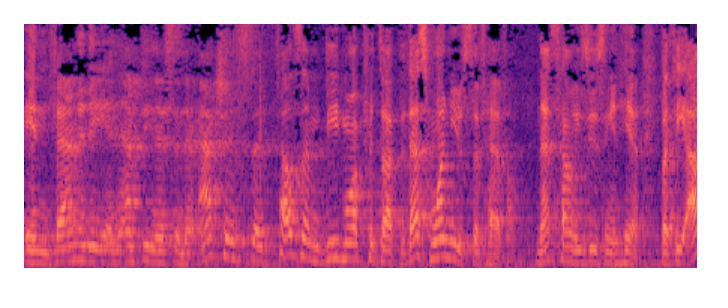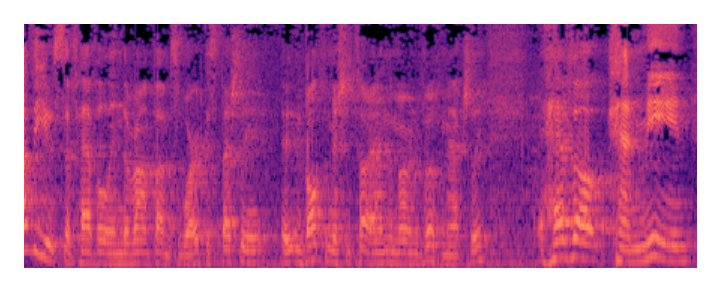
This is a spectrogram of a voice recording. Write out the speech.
in vanity and emptiness in their actions, it tells them be more productive. That's one use of Hevel. And that's how he's using it here. But the other use of Hevel in the Rambam's work, especially in both the Mishnah and the Moreh Nevuchim actually, Hevel can mean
